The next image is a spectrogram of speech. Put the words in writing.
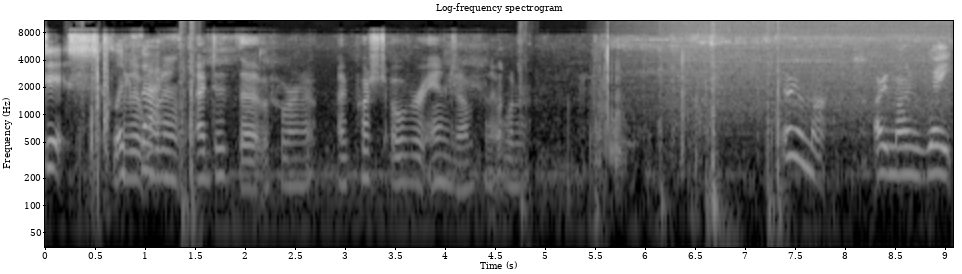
This, click but that. wouldn't. I did that before, and it, I pushed over and jump, and it wouldn't. There you go. Alright, mommy, wait.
